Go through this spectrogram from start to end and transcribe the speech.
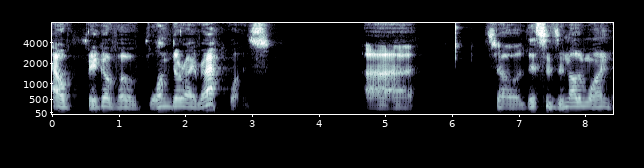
how big of a blunder Iraq was. Uh, so this is another one.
